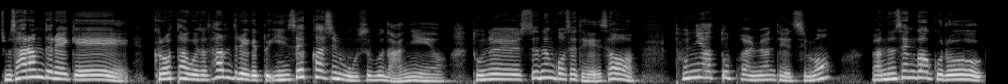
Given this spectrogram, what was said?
좀 사람들에게 그렇다고 해서 사람들에게 또 인색하신 모습은 아니에요. 돈을 쓰는 것에 대해서 돈이야 또 벌면 되지 뭐 라는 생각으로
